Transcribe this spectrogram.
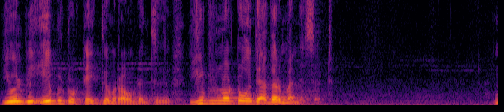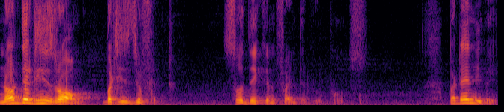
you will be able to take them around and think, you do not know what the other man has said. Not that he is wrong, but he is different. So they can find the loopholes. But anyway,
